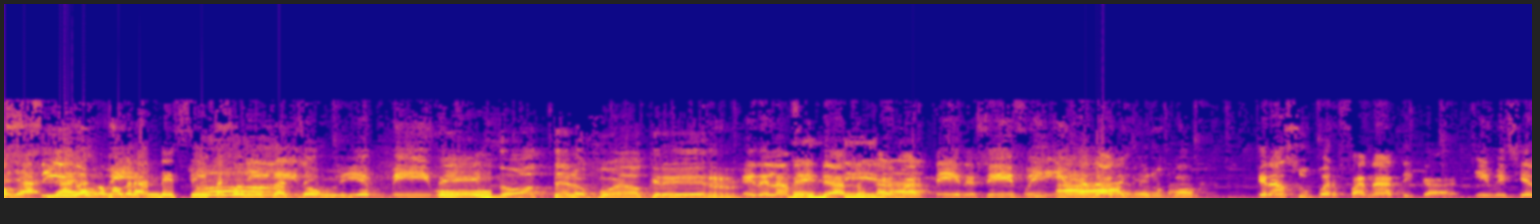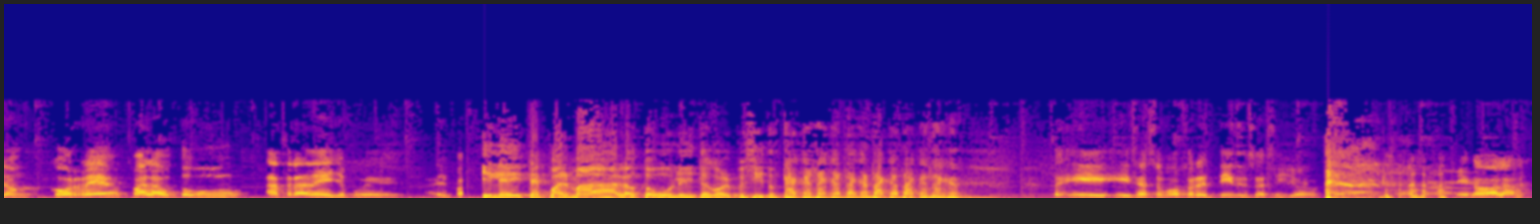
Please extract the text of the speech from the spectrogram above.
yo ya- sí ya era como grandecita Yo cuando sí salté. lo vi en vivo. Sí. No te lo puedo creer. En el anfiteatro Mentira. Oscar Martínez. Sí, fui y Ah, andaba con un ¿qué grupo tal? que eran súper fanáticas y me hicieron correr para el autobús atrás de ellos, pues. el Y le diste palmadas al autobús, le diste golpecitos. Taca, taca, taca, taca, taca, taca. Y, y se asomó Florentino y eso así yo. Y no, hola.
